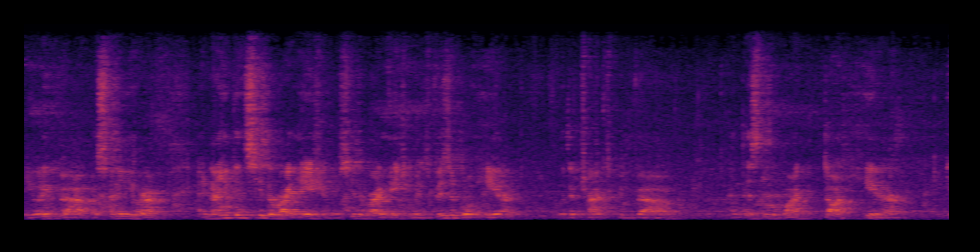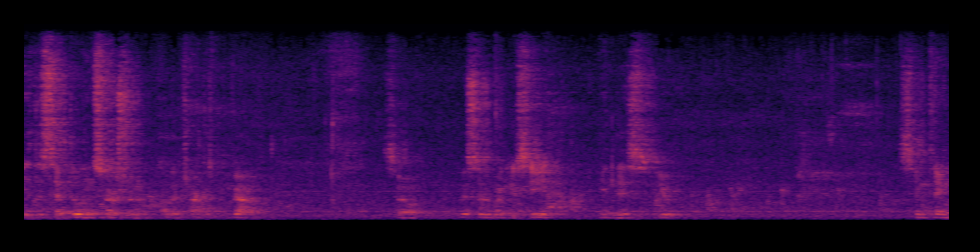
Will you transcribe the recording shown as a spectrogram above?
the aortic valve, ascending aorta, and now you can see the right atrium. You see the right atrium is visible here with the tricuspid valve, and this little white dot here is the septal insertion of the tricuspid valve. So this is what you see in this view. Same thing,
